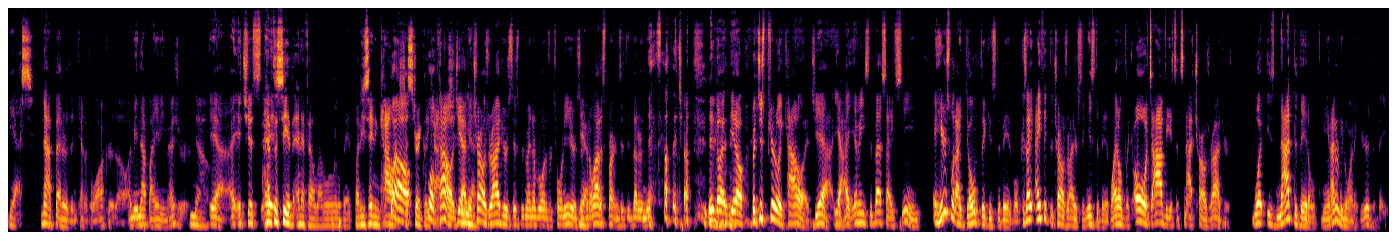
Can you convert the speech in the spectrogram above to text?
yes, not better than Kenneth Walker though. I mean, not by any measure. No. Yeah, it's just I have it- to see at the NFL level a little bit. But he's saying in college, well, just strictly well, college. college. Yeah, I mean, Charles Rogers has been my number one for 20 years. There's Yeah. been a lot of Spartans that did better in the NFL than Charles, you know, you know, but just purely college. Yeah, yeah. I, I mean, he's the best I've seen. And here's what I don't think is debatable because I, I think the Charles Rogers thing is debatable. I don't think, oh, it's obvious it's not Charles Rogers. What is not debatable to me, and I don't even want to hear a debate,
